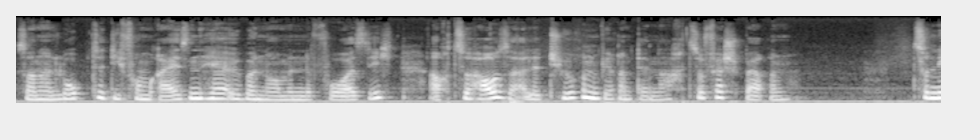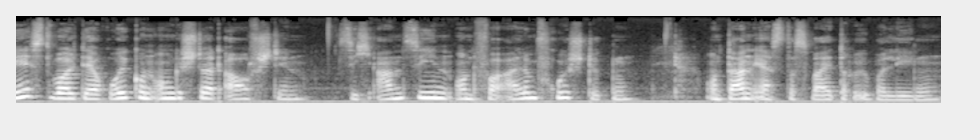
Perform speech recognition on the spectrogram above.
sondern lobte die vom Reisen her übernommene Vorsicht, auch zu Hause alle Türen während der Nacht zu versperren. Zunächst wollte er ruhig und ungestört aufstehen, sich anziehen und vor allem frühstücken und dann erst das weitere überlegen,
